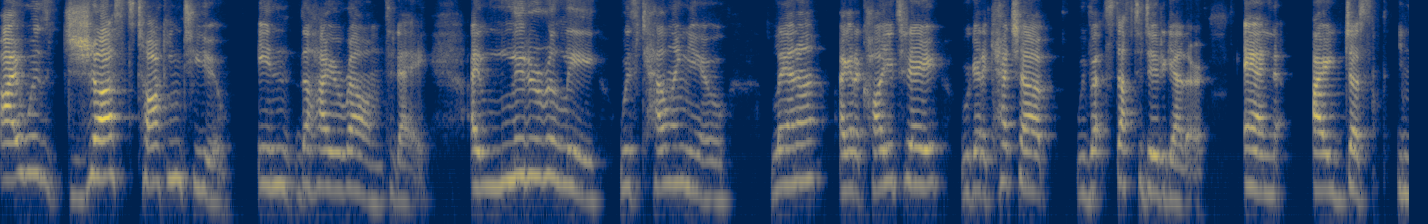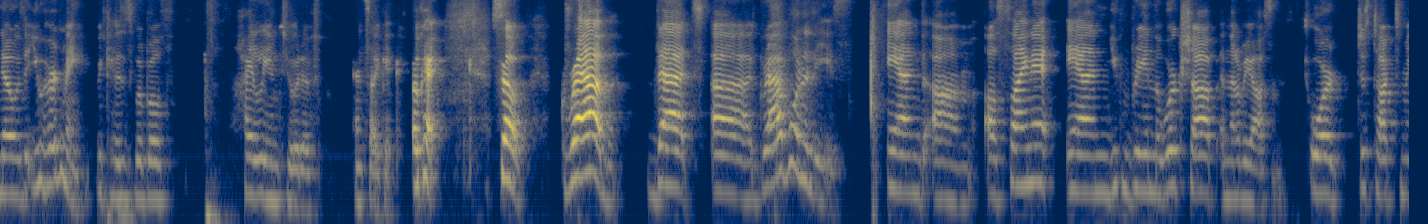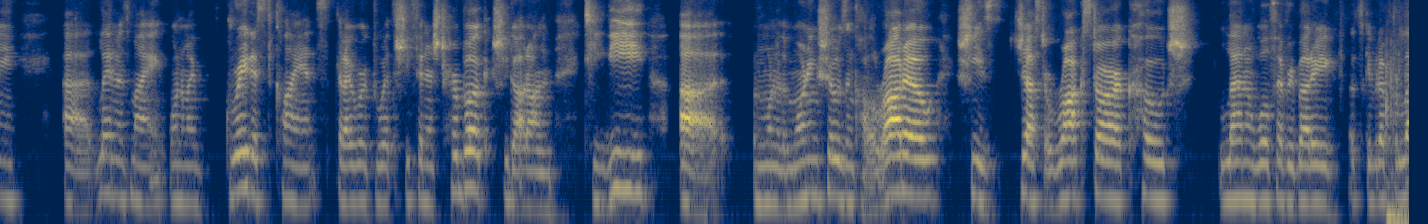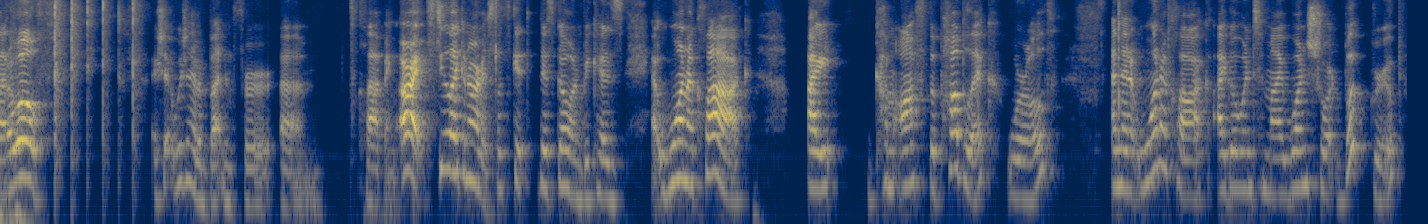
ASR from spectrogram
I was just talking to you in the higher realm today. I literally was telling you, Lana, I got to call you today. We're going to catch up. We've got stuff to do together. And I just know that you heard me because we're both highly intuitive and psychic. Okay. So grab that, uh, grab one of these and um, I'll sign it and you can bring in the workshop and that'll be awesome. Or just talk to me. Uh, Lana's my one of my greatest clients that I worked with. She finished her book. She got on TV uh, on one of the morning shows in Colorado. She's just a rock star coach. Lana Wolf, everybody. Let's give it up for Lana Wolf. I, should, I wish I had a button for um, clapping. All right, steal like an artist. Let's get this going because at one o'clock, I come off the public world. And then at one o'clock, I go into my one short book group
